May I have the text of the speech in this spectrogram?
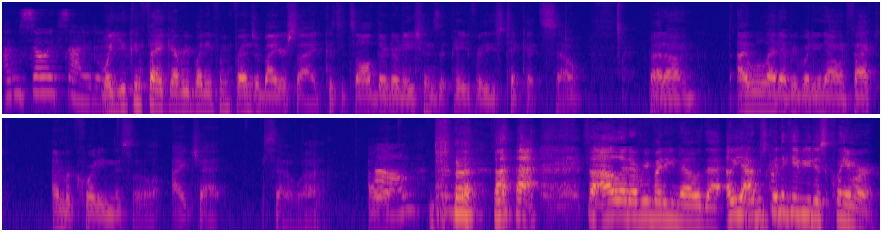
I'm so excited. Well, you can thank everybody from Friends Are by Your Side because it's all their donations that paid for these tickets. So, but um, I will let everybody know. In fact, I'm recording this little iChat, so uh, I'll let- Oh. so I'll let everybody know that. Oh yeah, I was going to give you a disclaimer.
